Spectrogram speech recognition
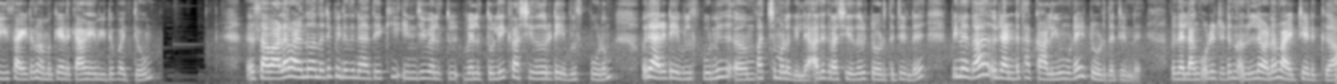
പീസ് ആയിട്ട് നമുക്ക് എടുക്കാൻ വേണ്ടിയിട്ട് പറ്റും. സവാള വഴന്ന് വന്നിട്ട് പിന്നെ ഇതിനകത്തേക്ക് ഇഞ്ചി വെളുത്തു വെളുത്തുള്ളി ക്രഷ് ചെയ്തത് ഒരു ടേബിൾ സ്പൂണും ഒരു അര ടേബിൾ സ്പൂണ് പച്ചമുളകില്ല അത് ക്രഷ് ചെയ്ത് ഇട്ട് കൊടുത്തിട്ടുണ്ട്. പിന്നെ ഇതാ രണ്ട് തക്കാളിയും കൂടെ ഇട്ട് കൊടുത്തിട്ടുണ്ട്. അപ്പോൾ ഇതെല്ലാം കൂടെ ഇട്ടിട്ട് നല്ലവണ്ണം വഴറ്റിയെടുക്കുക.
